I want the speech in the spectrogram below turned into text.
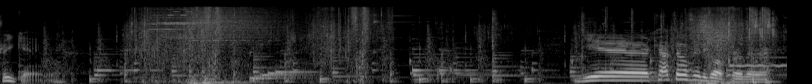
Intriguing. Yeah, cattails need to go further.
